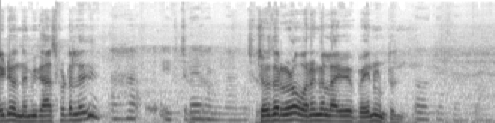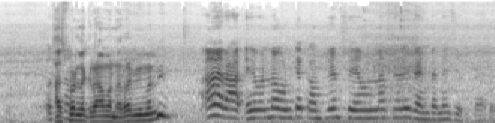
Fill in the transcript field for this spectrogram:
ఐడియా ఉందా మీకు హాస్పిటల్ అది? విన్నాను. చౌదరి కూడా వరంగల్ హైవే పైన ఉంటుంది. ఓకే సార్ హాస్పిటల్కి రామన్నారా మిమ్మల్ని? ఏమన్నా ఉంటే కంప్లైంట్స్ ఏమన్నా సరే వెంటనే చెప్పారు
